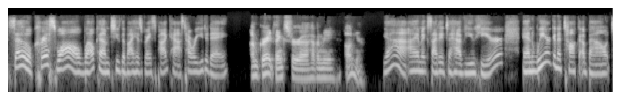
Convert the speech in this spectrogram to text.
So, Chris Wall, welcome to the By His Grace podcast. How are you today? I'm great. Thanks for uh, having me on here. Yeah, I am excited to have you here. And we are going to talk about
